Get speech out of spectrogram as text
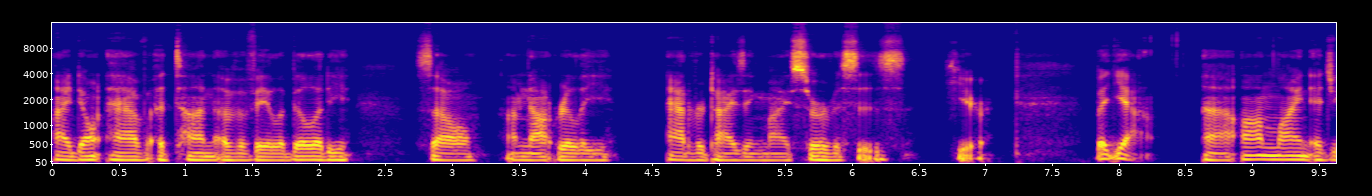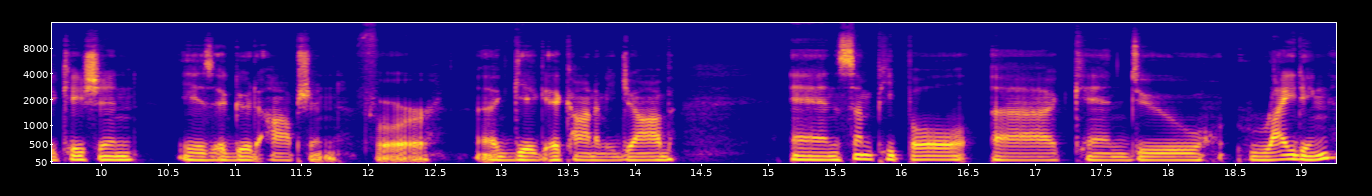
I don't have a ton of availability, so I'm not really advertising my services here. But yeah, uh, online education is a good option for a gig economy job. And some people uh, can do writing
